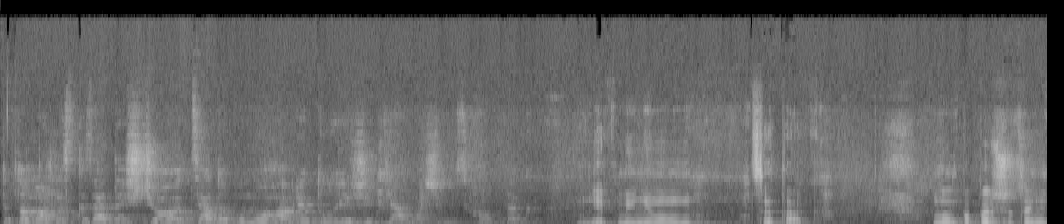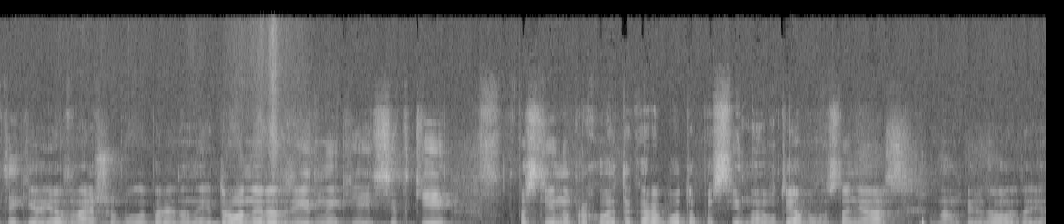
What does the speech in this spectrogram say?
Тобто можна сказати, що ця допомога врятує життя нашим військовим, так? Як мінімум, це так. Ну, по-перше, це не тільки, я знаю, що були передані і дрони, розвідники, і сітки. Постійно проходить така робота, постійно. От я був останній раз, нам передавали тоді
